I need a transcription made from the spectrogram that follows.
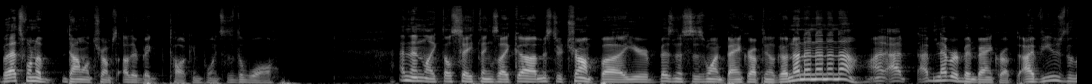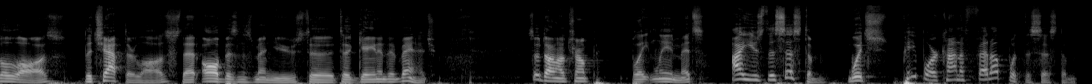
But that's one of Donald Trump's other big talking points is the wall. And then like they'll say things like, uh, "Mr. Trump, uh, your businesses went bankrupt," and he'll go, "No, no, no, no, no. I, I, I've never been bankrupt. I've used the laws, the chapter laws that all businessmen use to to gain an advantage." So Donald Trump blatantly admits, "I use the system," which people are kind of fed up with the system.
